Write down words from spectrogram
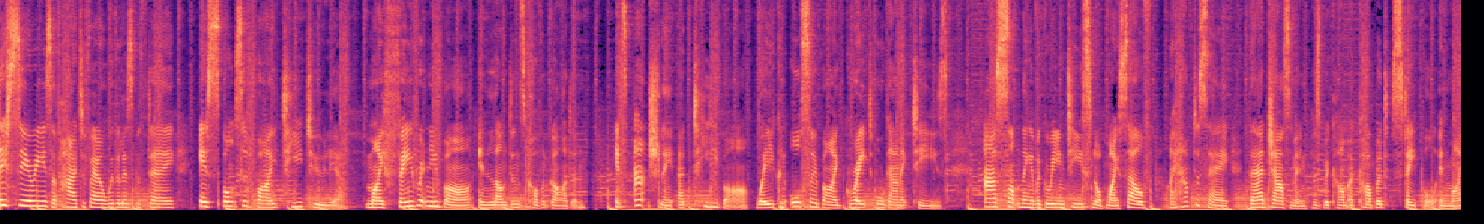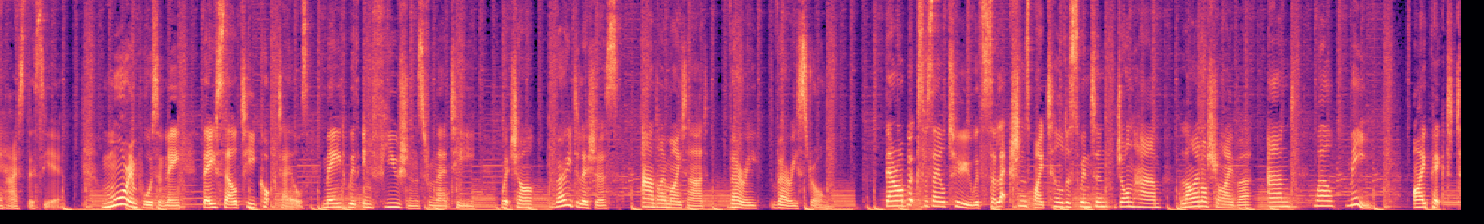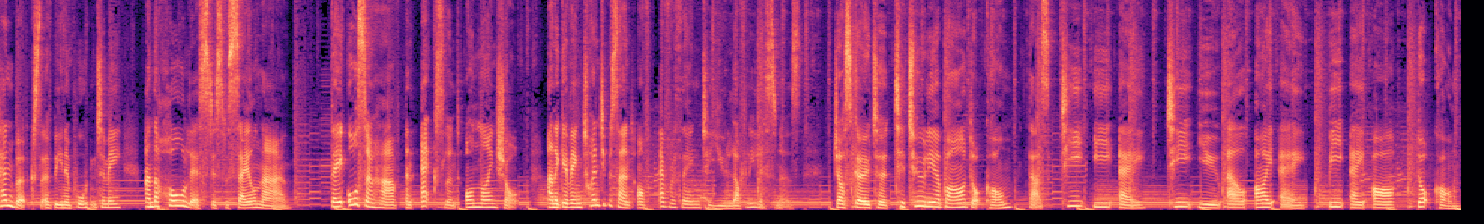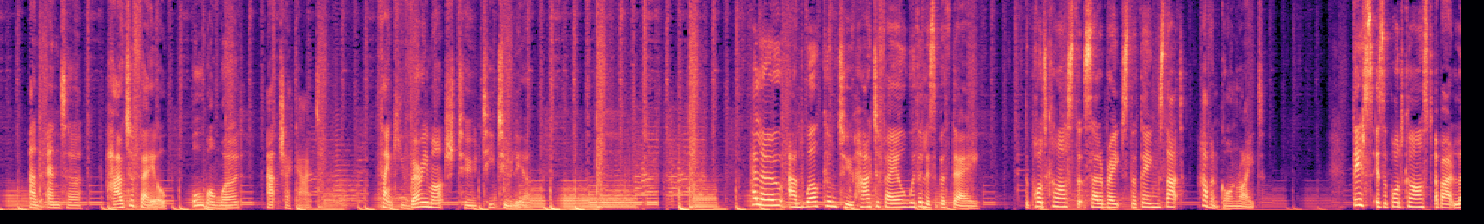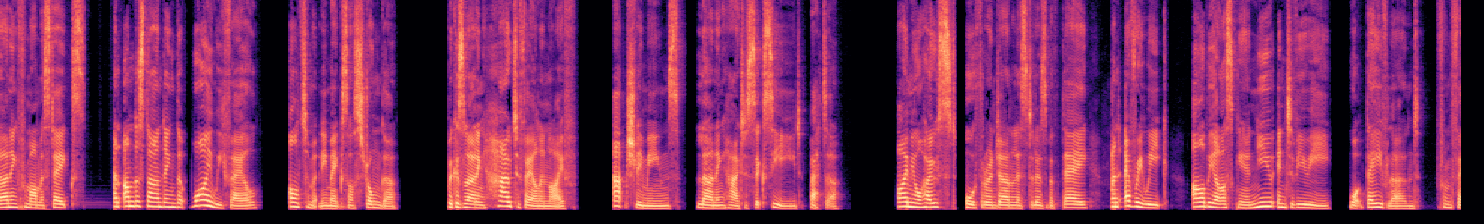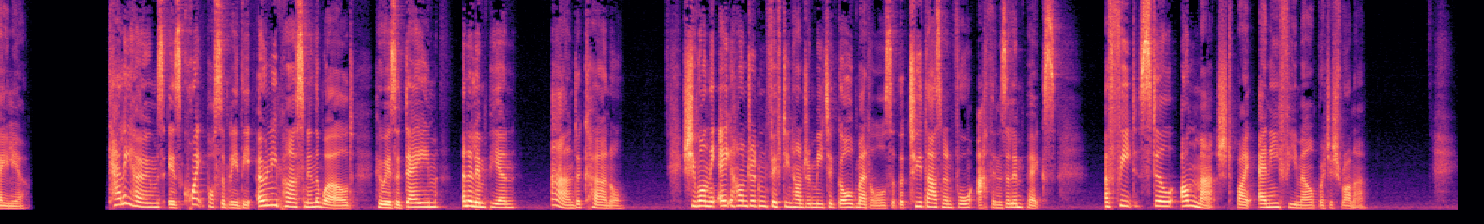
This series of How to Fail with Elizabeth Day is sponsored by Teatulia, my favourite new bar in London's Covent Garden. It's actually a tea bar where you can also buy great organic teas. As something of a green tea snob myself, I have to say their jasmine has become a cupboard staple in my house this year. More importantly, they sell tea cocktails made with infusions from their tea, which are very delicious and I might add, very, very strong. There are books for sale too, with selections by Tilda Swinton, Jon Hamm, Lionel Shriver, and, well, me. I picked 10 books that have been important to me, and the whole list is for sale now. They also have an excellent online shop and are giving 20% off everything to you lovely listeners. Just go to teatuliabar.com, that's T E A T U L I A B A R.com, and enter How to Fail, all one word, at checkout. Thank you very much to Teatulia. Hello, and welcome to How to Fail with Elizabeth Day, the podcast that celebrates the things that haven't gone right. This is a podcast about learning from our mistakes and understanding that why we fail ultimately makes us stronger. Because learning how to fail in life actually means learning how to succeed better. I'm your host, author and journalist Elizabeth Day, and every week I'll be asking a new interviewee what they've learned from failure. Kelly Holmes is quite possibly the only person in the world who is a dame, an Olympian, and a colonel. She won the 800 and 1500 metre gold medals at the 2004 Athens Olympics, a feat still unmatched by any female British runner.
